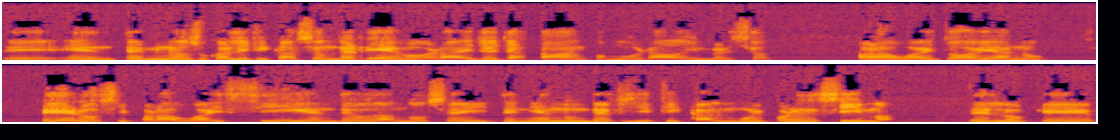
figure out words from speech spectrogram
eh, en términos de su calificación de riesgo. ¿verdad? Ellos ya estaban como grado de inversión, Paraguay todavía no. Pero si Paraguay sigue endeudándose y teniendo un déficit fiscal muy por encima de lo que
